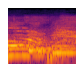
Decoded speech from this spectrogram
you.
